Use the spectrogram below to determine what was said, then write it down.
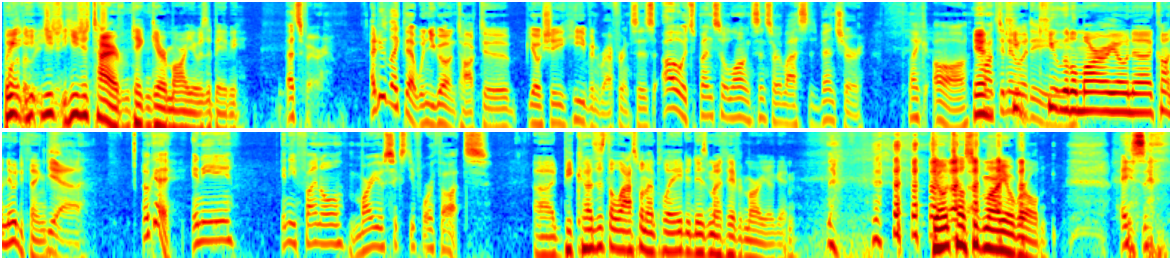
But poor he, Luigi. he's he's just tired from taking care of Mario as a baby. That's fair. I do like that when you go and talk to Yoshi, he even references, "Oh, it's been so long since our last adventure." Like, oh, Yeah, continuity. Cute, cute little Mario and, uh, continuity thing. Yeah. Okay. Any any final Mario 64 thoughts? Uh, because it's the last one I played, it is my favorite Mario game. Don't tell Super Mario World. I s-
